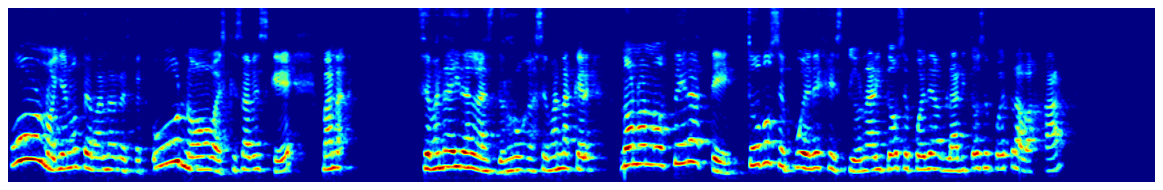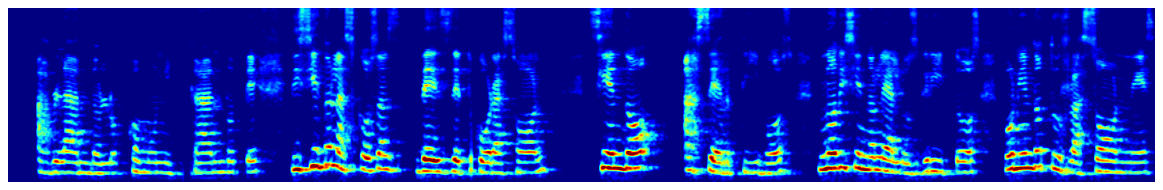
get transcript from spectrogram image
Uh, no, ya no te van a respetar. Uh, no, es que, ¿sabes qué? Van a... se van a ir a las drogas, se van a querer. No, no, no, espérate. Todo se puede gestionar y todo se puede hablar y todo se puede trabajar hablándolo, comunicándote, diciendo las cosas desde tu corazón, siendo asertivos, no diciéndole a los gritos, poniendo tus razones,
